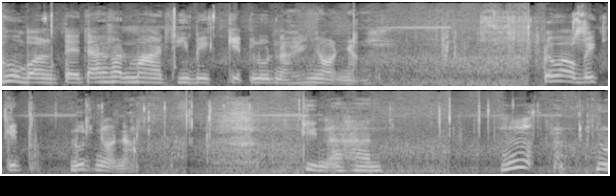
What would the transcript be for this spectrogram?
หูบอลแต่จานฟันมาที่เบกเก็ตรุ่นนะหยอดหยังหรือว่าเบกเก็ตรุ่นหยอดหยังกินอาหารหึหนู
